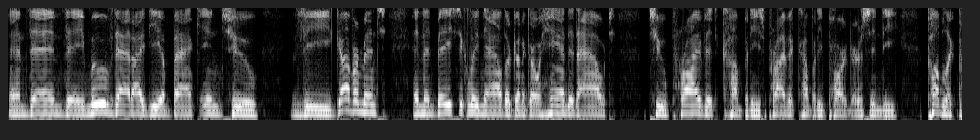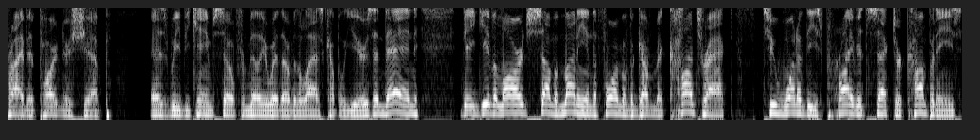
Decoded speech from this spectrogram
And then they move that idea back into the government. And then basically now they're going to go hand it out to private companies, private company partners in the public private partnership as we became so familiar with over the last couple of years. And then they give a large sum of money in the form of a government contract to one of these private sector companies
